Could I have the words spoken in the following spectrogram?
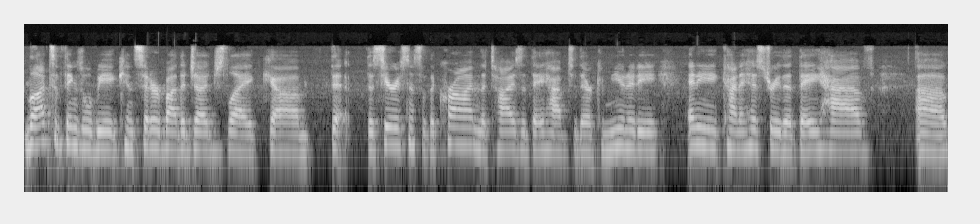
Lots of things will be considered by the judge, like um, the, the seriousness of the crime, the ties that they have to their community, any kind of history that they have uh,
